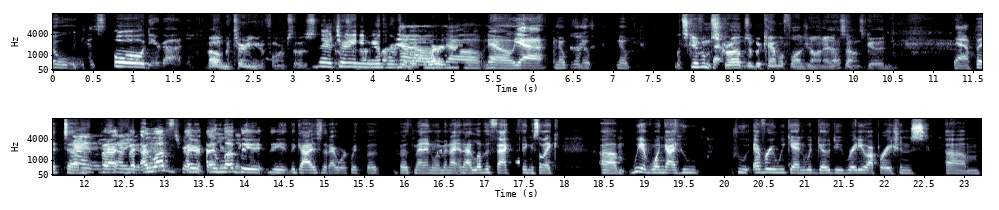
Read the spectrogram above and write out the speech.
Oh Because, oh dear God, Oh, maternity uniforms. Those. they're those turning uniforms. no, work. no, no, yeah, nope, nope, nope. Let's give them scrubs and put camouflage on it. That sounds good. Yeah, but um, Yeah, but I, but I love I, I love the, the the guys that I work with both both men and women I, and I love the fact things like um, we have one guy who who every weekend would go do radio operations um,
